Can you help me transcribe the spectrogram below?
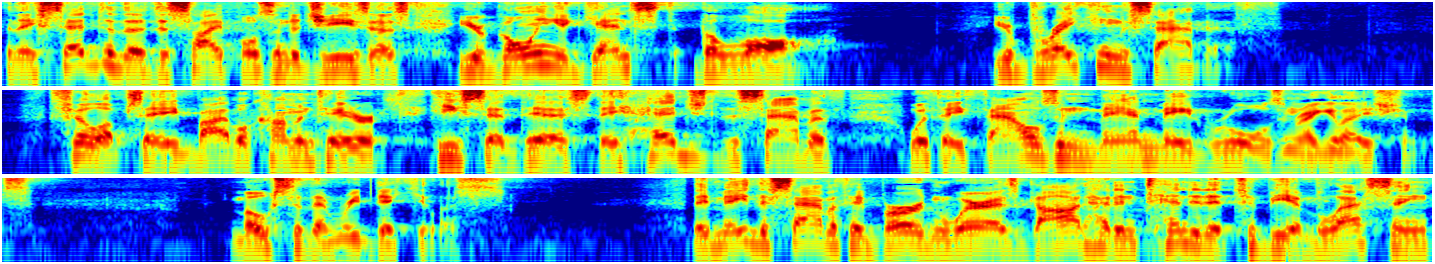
and they said to the disciples and to Jesus, You're going against the law. You're breaking the Sabbath. Phillips, a Bible commentator, he said this They hedged the Sabbath with a thousand man made rules and regulations, most of them ridiculous. They made the Sabbath a burden, whereas God had intended it to be a blessing.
